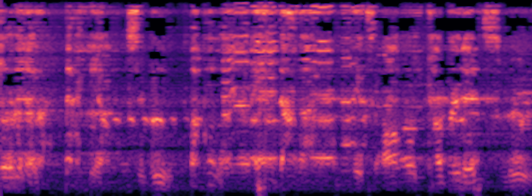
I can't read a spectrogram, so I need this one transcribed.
Terminal, Vacuum, Cebu, Bacola, and Dada. It's all covered in smooth.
